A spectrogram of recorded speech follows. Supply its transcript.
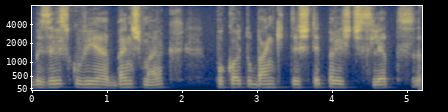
безрисковия бенчмарк, по който банките ще преизчислят е,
